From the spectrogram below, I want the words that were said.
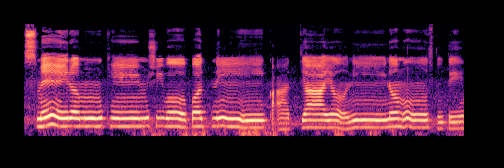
स्मेरमुखीं शिवपत्नी કાત્યાયની નમોસ્તુતે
